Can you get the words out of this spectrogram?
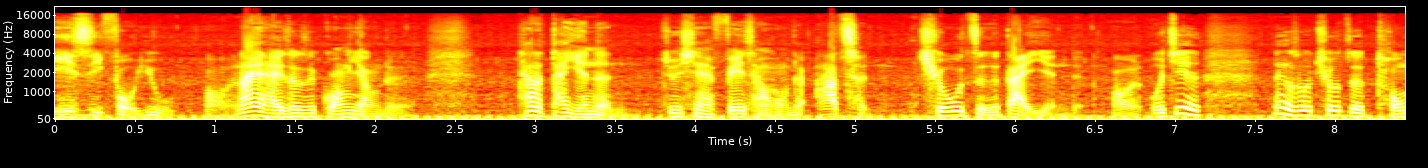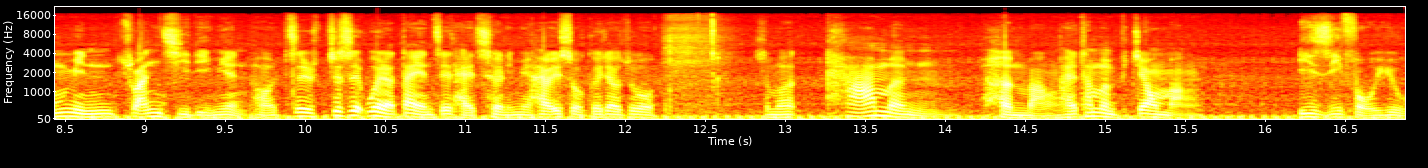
，Easy for You 哦，那一台车是光阳的，他的代言人就是现在非常红的阿成。邱泽代言的哦，我记得那个时候邱泽同名专辑里面哦，这就是为了代言这台车里面还有一首歌叫做什么？他们很忙，还是他们比较忙？Easy for you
